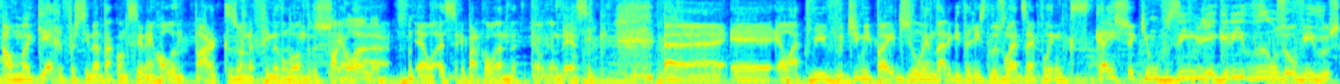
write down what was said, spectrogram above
Há uma guerra fascinante a acontecer em Holland Park, zona fina de Londres. Parque é Holanda. É, lá- é Parque Holanda, é onde é a SIC. Ah, é, é lá que vive Jimmy Page, lendário guitarrista dos Led Zeppelin, que se queixa que um vizinho lhe agride os ouvidos,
